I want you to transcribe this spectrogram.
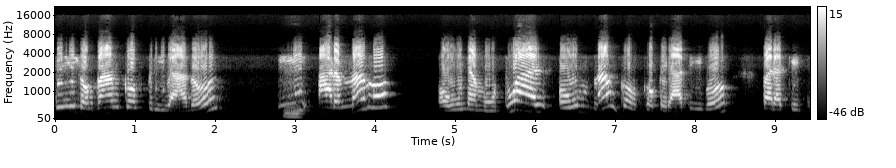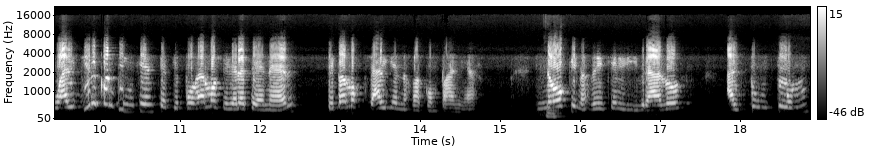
de los bancos privados y mm. armamos o una mutual o un banco cooperativo para que cualquier contingencia que podamos llegar a tener, sepamos que alguien nos va a acompañar. No que nos dejen librados al tum tum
